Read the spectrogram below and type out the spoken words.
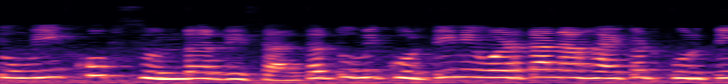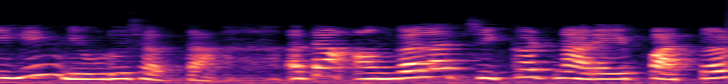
तुम्ही खूप सुंदर दिसाल. तर तुम्ही कुर्ती निवडताना हाय कट कुर्तीही निवडू शकता. आता अंगाला चिकटणारे पातळ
